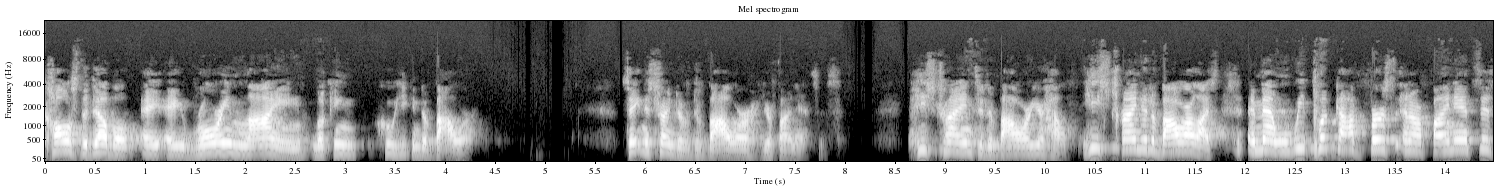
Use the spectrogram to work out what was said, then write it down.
calls the devil a, a roaring lion looking who he can devour. Satan is trying to devour your finances. He's trying to devour your health. He's trying to devour our lives. And man, when we put God first in our finances,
